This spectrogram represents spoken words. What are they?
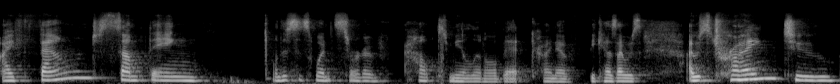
I found something. Well, this is what sort of helped me a little bit, kind of, because I was, I was trying to.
